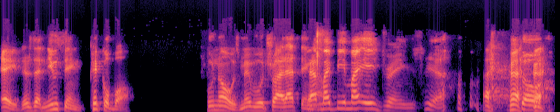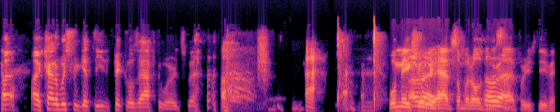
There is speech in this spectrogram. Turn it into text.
hey, there's that new thing, pickleball. Who knows? Maybe we'll try that thing. That out. might be my age range. Yeah. so I, I kind of wish we get to eat pickles afterwards. we'll make All sure right. we have some of those on All the right. side for you, Stephen.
